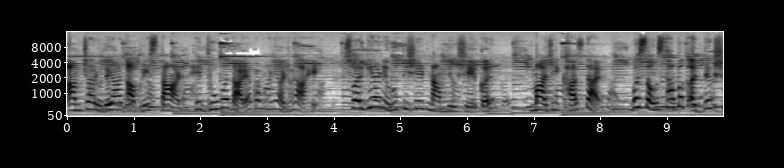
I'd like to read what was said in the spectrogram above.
आमच्या हृदयात आपले स्थान हे ध्रुव ताऱ्याप्रमाणे आढळ आहे. स्वर्गीय निवृत्तीशेठ नामदेव शेरकर माजी खासदार व संस्थापक अध्यक्ष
